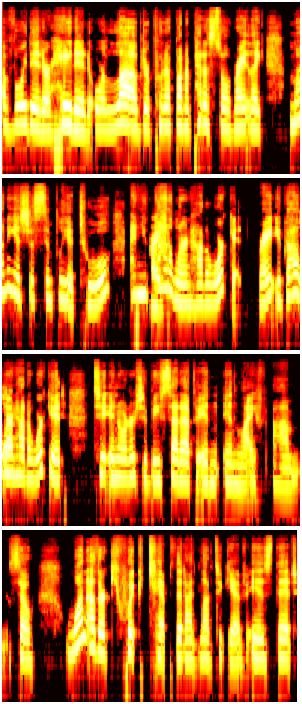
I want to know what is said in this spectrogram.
avoided or hated or loved or put up on a pedestal right? Like money is just simply a tool and you right. got to learn how to work it right? You've got to learn how to work it to in order to be set up in in life um, so one other quick tip that i'd love to give is that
